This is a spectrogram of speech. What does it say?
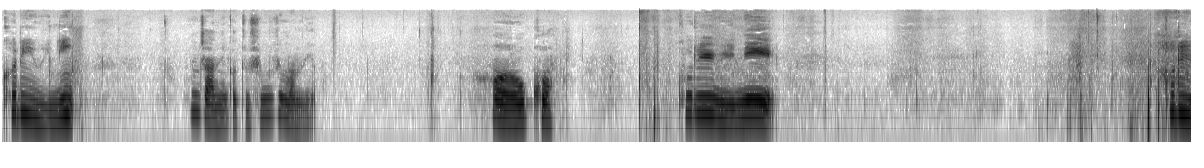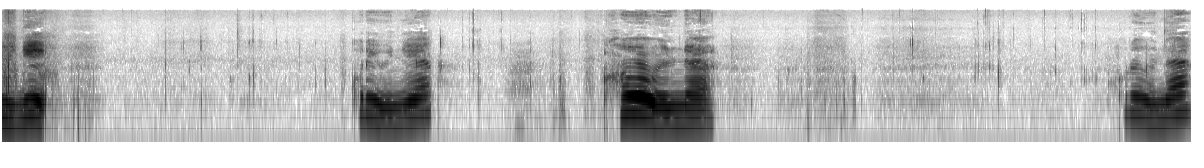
크리위니 혼자 하니까 좀 심심하네요. 어, 넣고 크리위니 크리위니 크리윈이. 크리윈이 크리윈이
